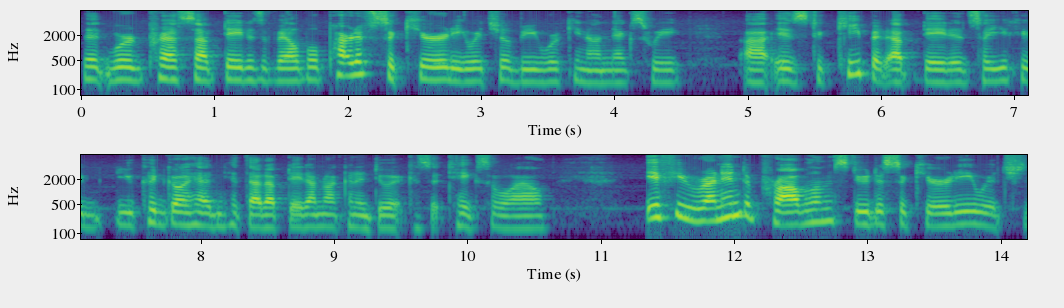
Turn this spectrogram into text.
that WordPress update is available, part of security, which you'll be working on next week, uh, is to keep it updated. So you could you could go ahead and hit that update. I'm not going to do it because it takes a while. If you run into problems due to security, which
